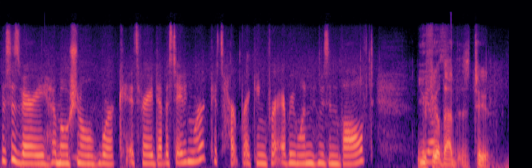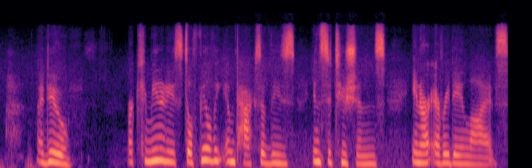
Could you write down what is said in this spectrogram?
This is very emotional work. It's very devastating work. It's heartbreaking for everyone who's involved. You We feel also- that too. I do. Our communities still feel the impacts of these institutions in our everyday lives.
